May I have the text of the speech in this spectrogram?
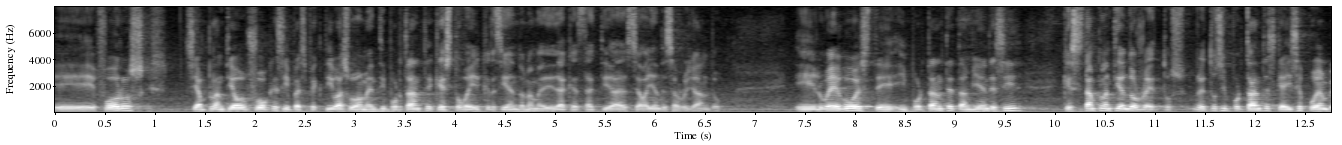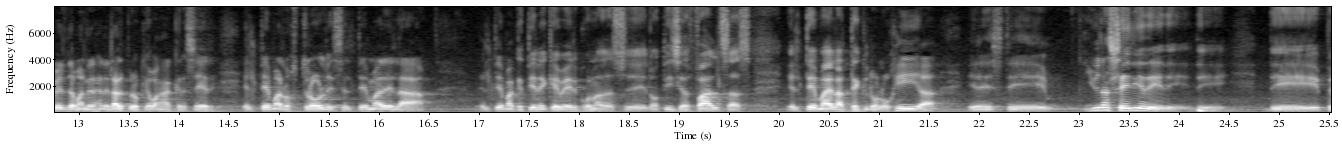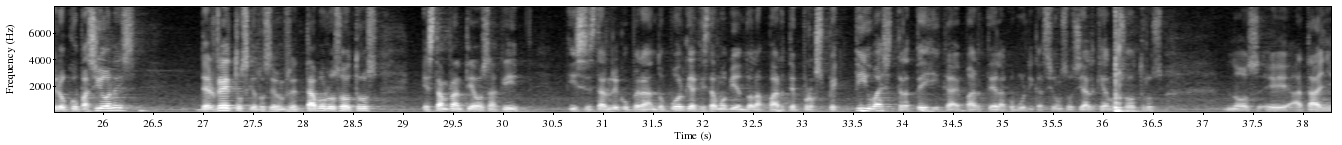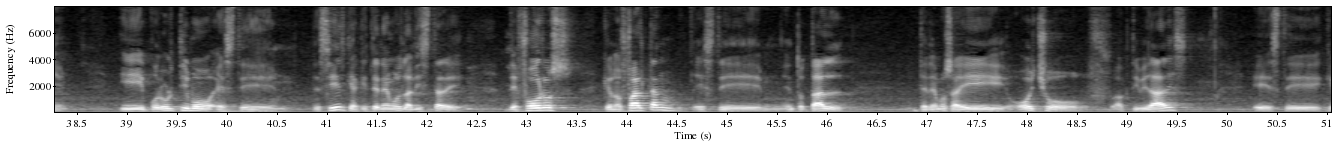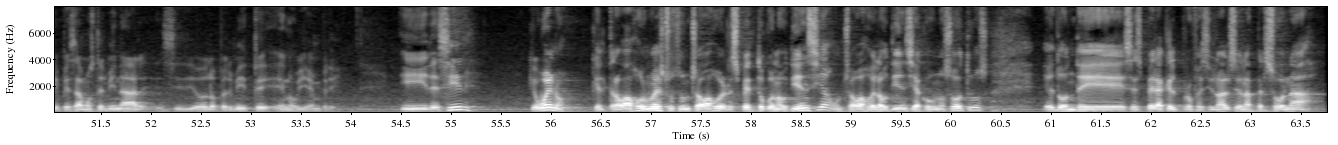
eh, foros, se han planteado enfoques y perspectivas sumamente importantes, que esto va a ir creciendo en la medida que estas actividades se vayan desarrollando. luego, este, importante también decir que se están planteando retos, retos importantes que ahí se pueden ver de manera general, pero que van a crecer. El tema de los troles, el tema de la, el tema que tiene que ver con las noticias falsas, el tema de la tecnología, este, y una serie de, preocupaciones, de retos que nos enfrentamos nosotros, están planteados aquí y se están recuperando, porque aquí estamos viendo la parte prospectiva estratégica de parte de la comunicación social que a nosotros nos eh, atañe. Y por último, este, decir que aquí tenemos la lista de, foros que nos faltan, este, en total tenemos ahí ocho actividades, este, que empezamos a terminar, si Dios lo permite, en noviembre. Y decir que bueno, que el trabajo nuestro es un trabajo de respeto con la audiencia, un trabajo de la audiencia con nosotros, donde se espera que el profesional sea una persona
